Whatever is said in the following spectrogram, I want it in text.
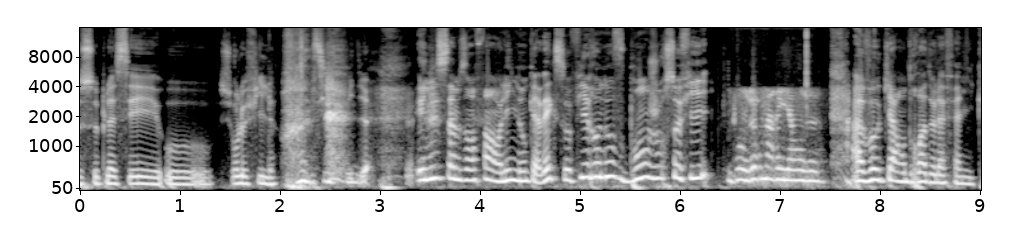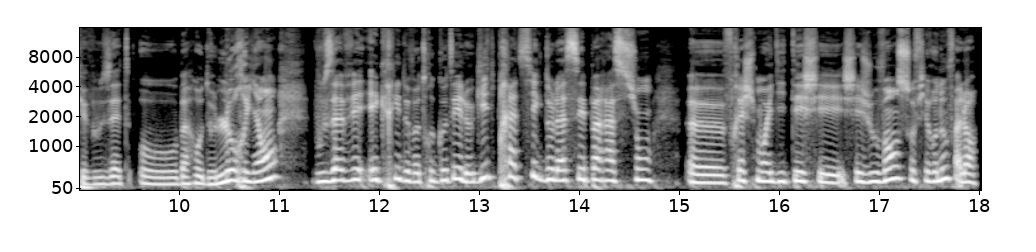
de se placer au, sur le fil, si je puis dire. Et nous sommes enfin en ligne donc avec Sophie Renouf. Bonjour Sophie. Bonjour Marie-Ange. Avocat en droit de la famille, que vous êtes au barreau de Lorient. Vous avez écrit de votre côté le guide pratique de la séparation euh, fraîchement édité chez, chez Sophie Renouf. Alors,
